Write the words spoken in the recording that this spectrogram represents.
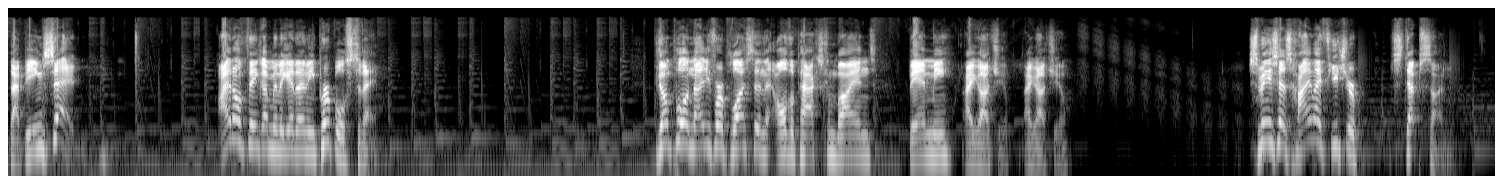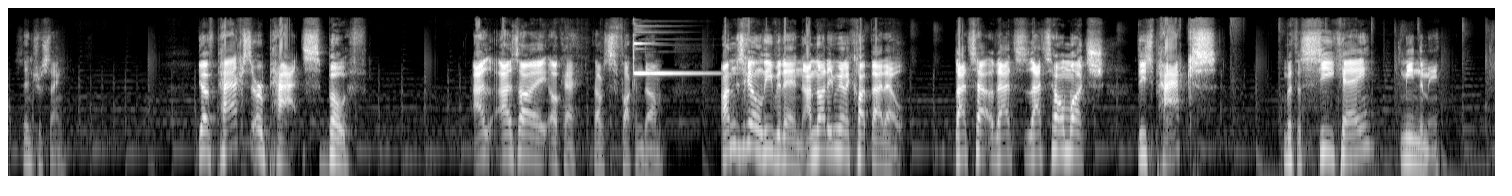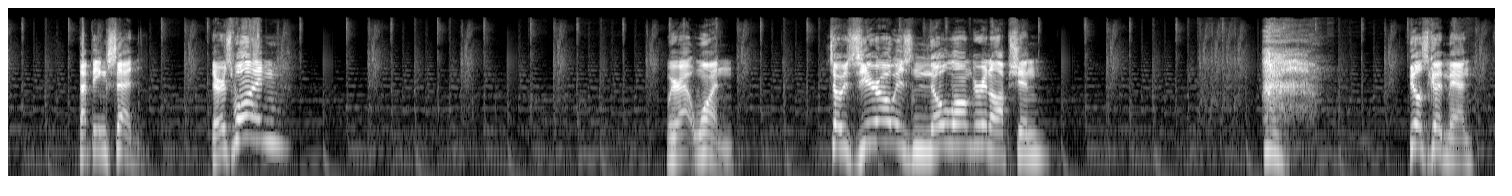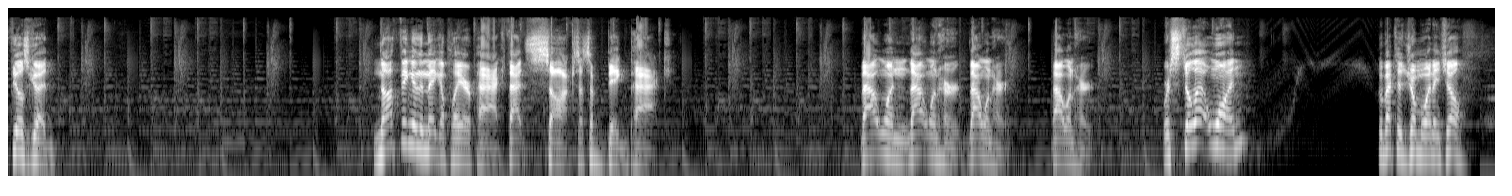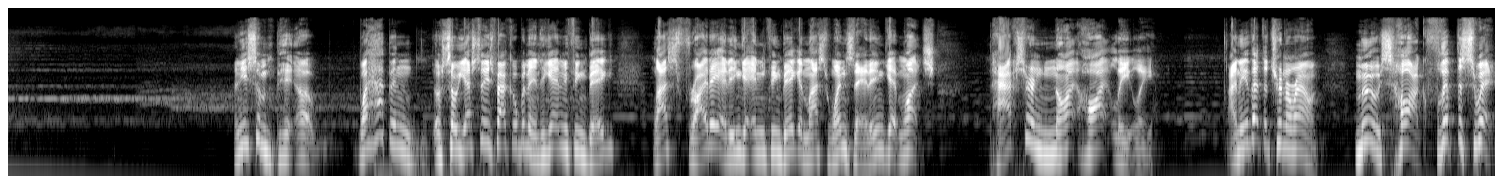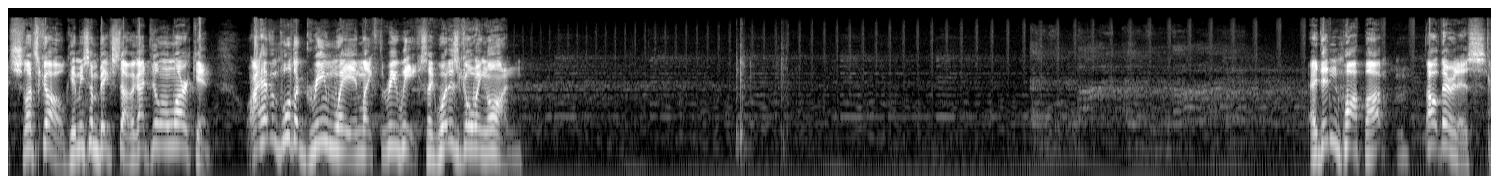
That being said, I don't think I'm going to get any purples today. If you don't pull a 94 plus and all the packs combined, ban me. I got you. I got you. Smitty says, Hi, my future stepson. It's interesting. You have packs or pats? Both. As, as I... Okay, that was fucking dumb. I'm just gonna leave it in. I'm not even gonna cut that out. That's how that's that's how much these packs with a CK mean to me. That being said, there's one. We're at one. So zero is no longer an option. Feels good, man. Feels good. Nothing in the Mega Player pack. That sucks. That's a big pack. That one, that one hurt. That one hurt. That one hurt. We're still at one. Go back to Jumbo NHL. I need some big... Uh, what happened? Oh, so yesterday's pack opening, didn't get anything big. Last Friday, I didn't get anything big. And last Wednesday, I didn't get much. Packs are not hot lately. I need that to turn around. Moose, Hawk, flip the switch. Let's go. Give me some big stuff. I got Dylan Larkin. I haven't pulled a Greenway in like three weeks. Like, what is going on? It didn't pop up. Oh, there it is.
